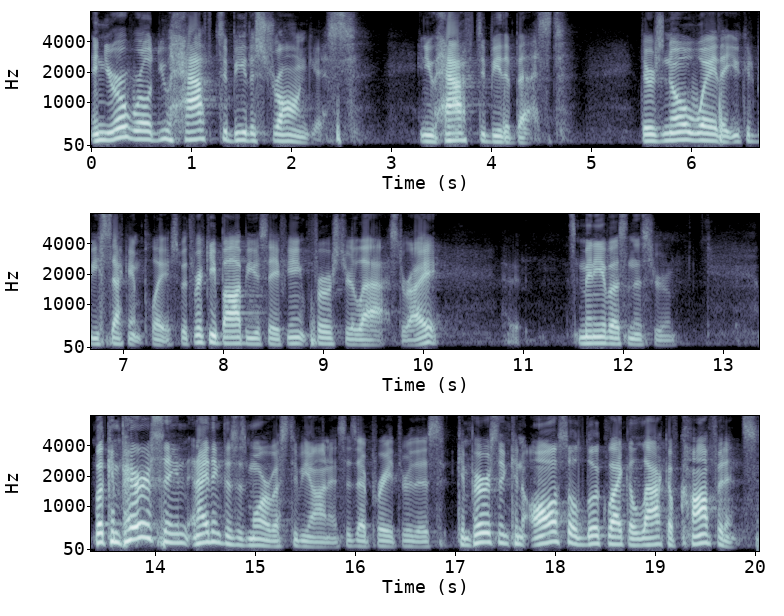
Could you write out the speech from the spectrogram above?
In your world, you have to be the strongest and you have to be the best. There's no way that you could be second place. With Ricky Bobby, you say, if you ain't first, you're last, right? It's many of us in this room. But comparison, and I think this is more of us to be honest as I prayed through this, comparison can also look like a lack of confidence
